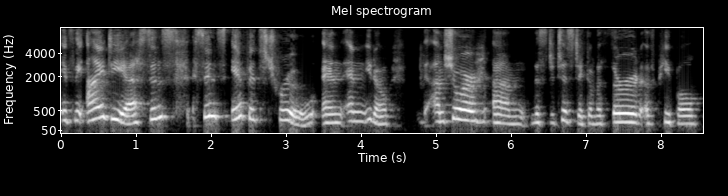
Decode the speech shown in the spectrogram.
it's the idea since since if it's true and and you know i'm sure um, the statistic of a third of people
